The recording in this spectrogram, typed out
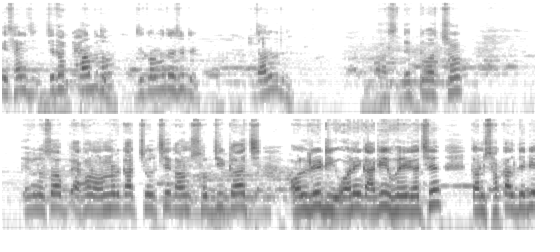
এই সাইডে যেতে পারব তো? যেতে পারব তো সেটে? যাওয়া যাবে তো? আচ্ছা দেখতে পাচ্ছ। এগুলো সব এখন অন্যর কাজ চলছে, কারণ সবজির কাজ অলরেডি অনেক আগেই হয়ে গেছে। কারণ সকাল থেকে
